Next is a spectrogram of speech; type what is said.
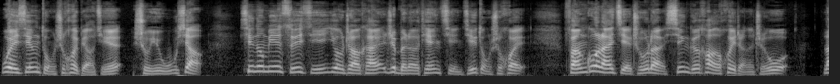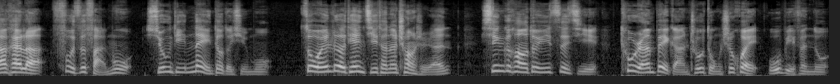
未经董事会表决，属于无效。新东兵随即又召开日本乐天紧急董事会，反过来解除了辛格浩会长的职务，拉开了父子反目、兄弟内斗的序幕。作为乐天集团的创始人，辛格浩对于自己突然被赶出董事会无比愤怒。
